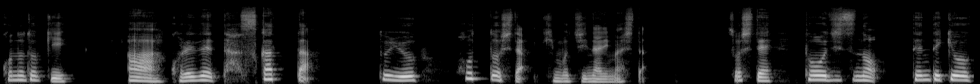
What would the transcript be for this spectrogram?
この時、ああ、これで助かったというほっとした気持ちになりました。そして当日の点滴を受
